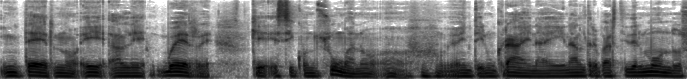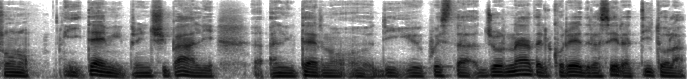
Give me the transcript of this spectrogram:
interno e alle guerre che si consumano uh, ovviamente in Ucraina e in altre parti del mondo sono i temi principali uh, all'interno uh, di questa giornata. Il Corriere della Sera titola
